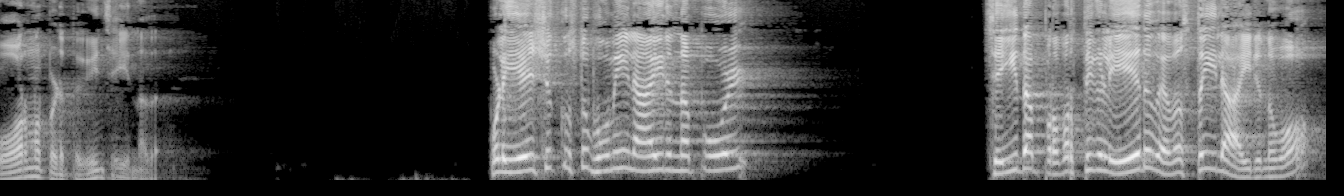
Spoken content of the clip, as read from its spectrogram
ഓർമ്മപ്പെടുത്തുകയും ചെയ്യുന്നത്. അപ്പോൾ യേശുക്രിസ്തു ഭൂമിയിലായിരുന്നപ്പോൾ ചെയ്ത പ്രവൃത്തികൾ ഏത് വ്യവസ്ഥയിലായിരുന്നുവോ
